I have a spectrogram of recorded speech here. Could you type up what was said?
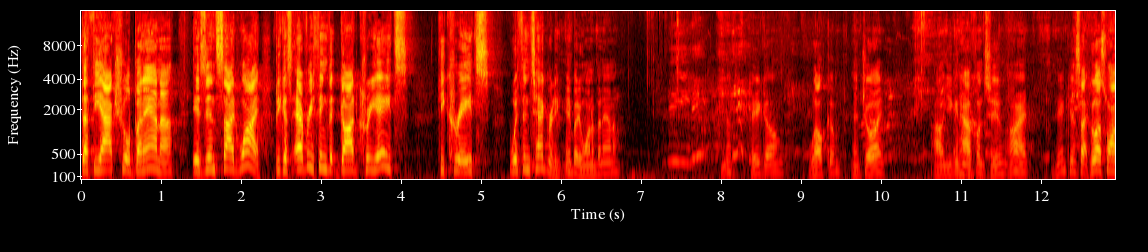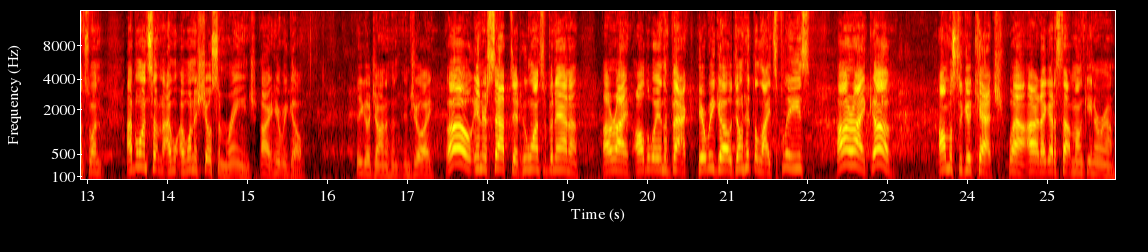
that the actual banana is inside. Why? Because everything that God creates, He creates with integrity. Anybody want a banana? No? There you go. Welcome. Enjoy. Oh, you can have one too. All right. Who else wants one? I want something. I, w- I want to show some range. All right, here we go. There you go, Jonathan. Enjoy. Oh, intercepted. Who wants a banana? All right, all the way in the back. Here we go. Don't hit the lights, please. All right, go. Almost a good catch. Wow. All right, I got to stop monkeying around.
